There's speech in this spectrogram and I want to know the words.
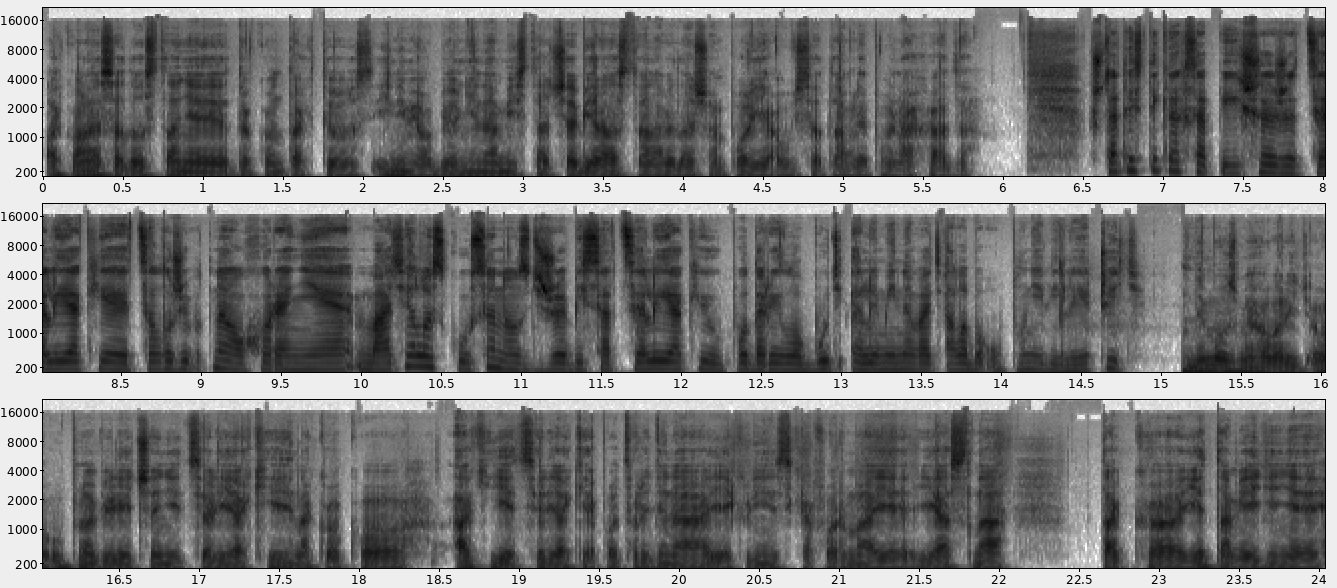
Ako len sa dostane do kontaktu s inými obilninami, stačí, aby rástol na vedľajšom poli a už sa tam lepok nachádza. V štatistikách sa píše, že celiakie je celoživotné ochorenie. Máte ale skúsenosť, že by sa celiakiu podarilo buď eliminovať alebo úplne vyliečiť? Nemôžeme hovoriť o úplnom vyliečení celiakie, nakoľko ak je celiakia potvrdená, je klinická forma, je jasná, tak e, je tam jedine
